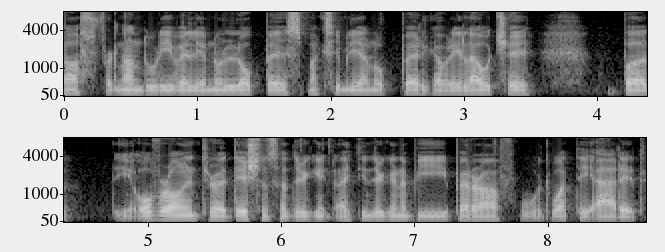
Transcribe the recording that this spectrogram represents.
lost Fernando Uribe, Leonel Lopez, Maximiliano Perg, Gabriel Hauche, but the overall into additions that they're I think they're gonna be better off with what they added.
